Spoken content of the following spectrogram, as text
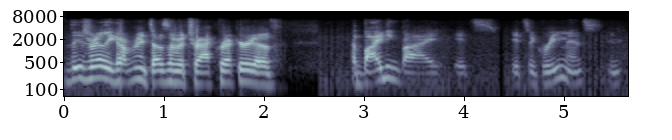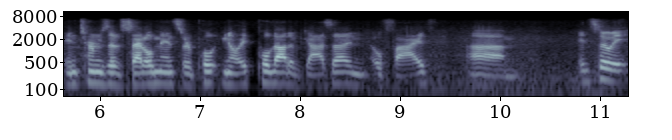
the Israeli government does have a track record of abiding by its its agreements in, in terms of settlements or pull, you know, it pulled out of Gaza in 05. Um, and so it,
